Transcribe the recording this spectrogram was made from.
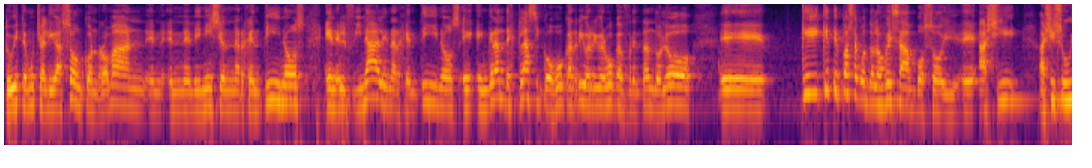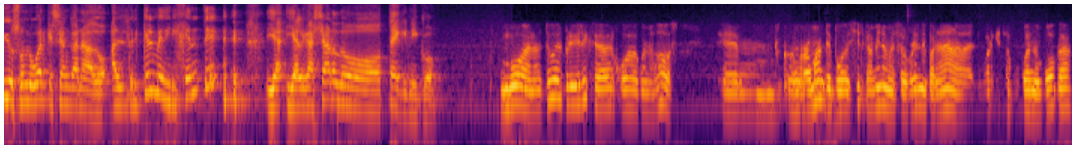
Tuviste mucha ligazón con Román en, el inicio en Argentinos, en el final en Argentinos, en, grandes clásicos Boca River, River Boca enfrentándolo. Eh, ¿Qué, te pasa cuando los ves a ambos hoy? Eh, allí, allí subidos a un lugar que se han ganado. ¿Al Riquelme dirigente y, al Gallardo técnico? Bueno, tuve el privilegio de haber jugado con los dos. Em, con Román te puedo decir que a mí no me sorprende para nada el lugar que está ocupando en Boca,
